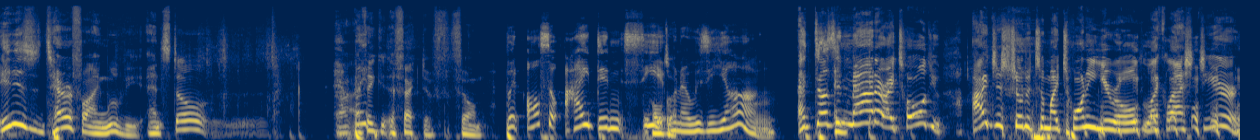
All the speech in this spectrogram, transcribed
It is a terrifying movie and still, uh, I think, effective film. But also, I didn't see Holds it when I was young. It doesn't matter. I told you. I just showed it to my 20 year old like last year.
